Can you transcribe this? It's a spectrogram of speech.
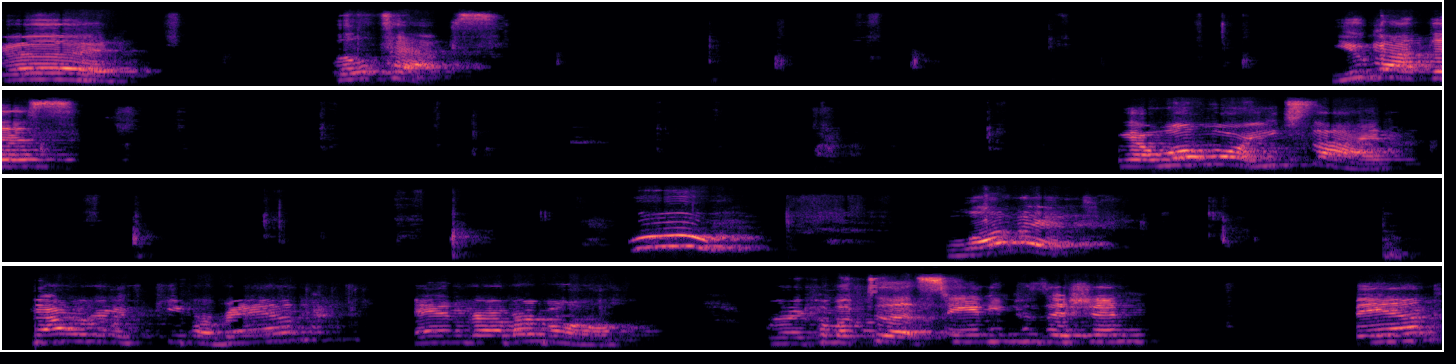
Good. Little taps. You got this. We got one more each side. Woo! Love it. Now we're gonna keep our band and grab our ball. We're gonna come up to that standing position. Band,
